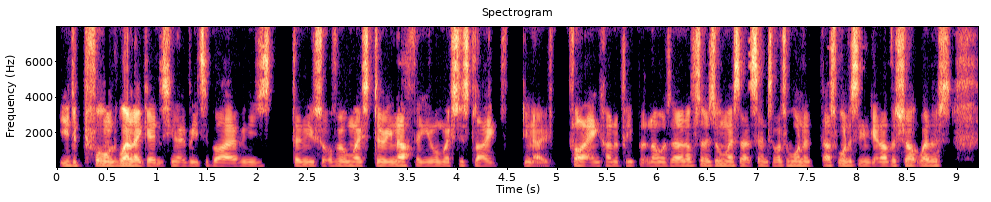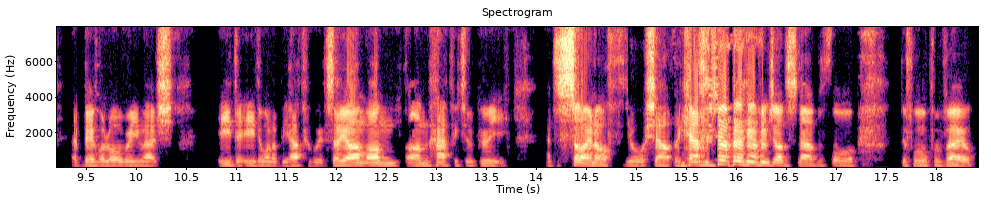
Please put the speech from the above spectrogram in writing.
you performed well against you know Beterbiev, and you just then you're sort of almost doing nothing. You're almost just like you know fighting kind of people that no one's heard of. So it's almost that sense of I just want to I just want to see him get another shot, whether it's a Bivol or a rematch. Either either one I'd be happy with. So yeah, I'm I'm I'm happy to agree and to sign off your shout the Callum Johnson now before before prevail.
